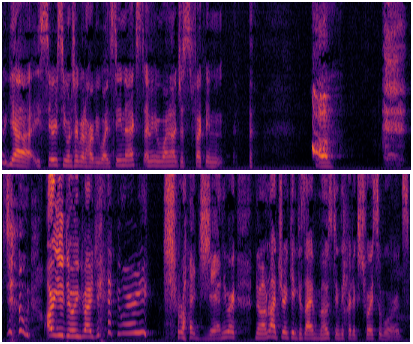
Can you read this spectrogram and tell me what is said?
Yeah, seriously, you want to talk about Harvey Weinstein next? I mean, why not just fucking? Dude, are you doing dry January? Dry January. No, I'm not drinking because I'm hosting the Critics' Choice Awards.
